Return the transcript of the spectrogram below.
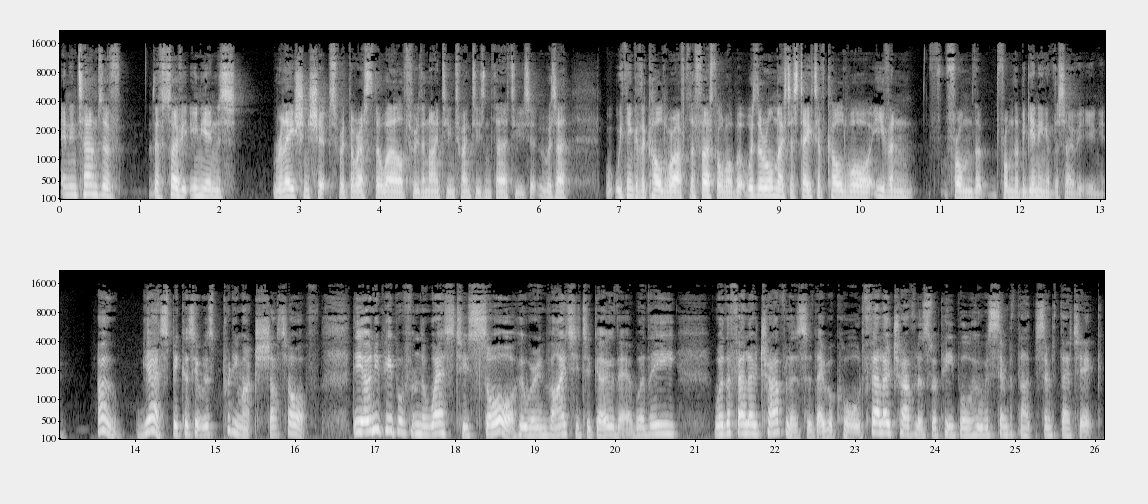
And in terms of the Soviet Union's relationships with the rest of the world through the 1920s and 30s, it was a we think of the Cold War after the First World War, but was there almost a state of Cold War even from the from the beginning of the Soviet Union? Oh, yes, because it was pretty much shut off. The only people from the West who saw, who were invited to go there, were the were the fellow travellers, as they were called. Fellow travellers were people who were sympathetic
